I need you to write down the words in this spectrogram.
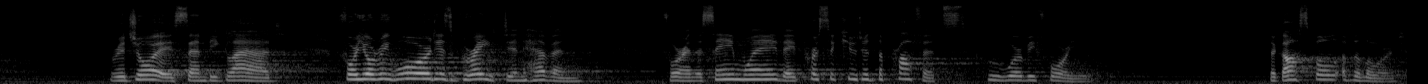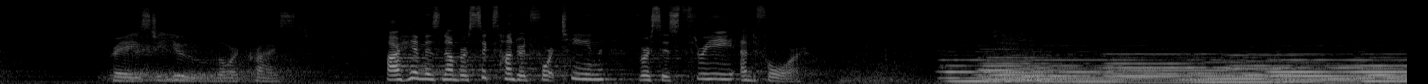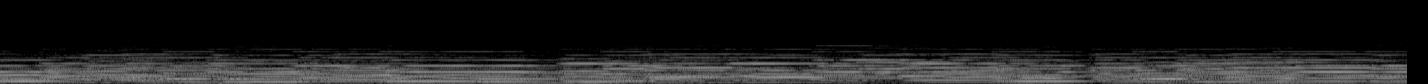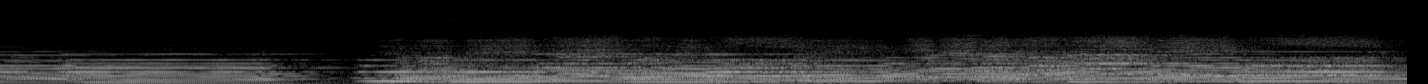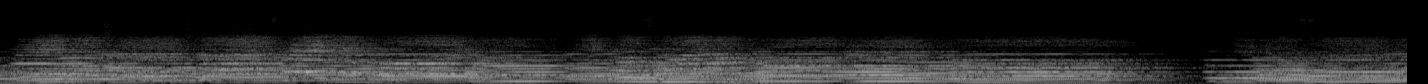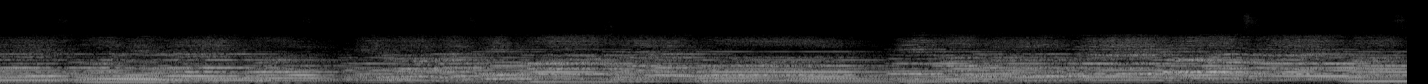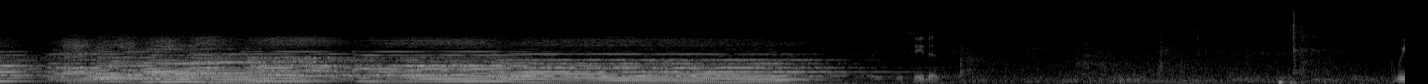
Rejoice and be glad, for your reward is great in heaven. For in the same way they persecuted the prophets who were before you. The Gospel of the Lord. Praise to you, Lord Christ. Our hymn is number 614, verses 3 and 4.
